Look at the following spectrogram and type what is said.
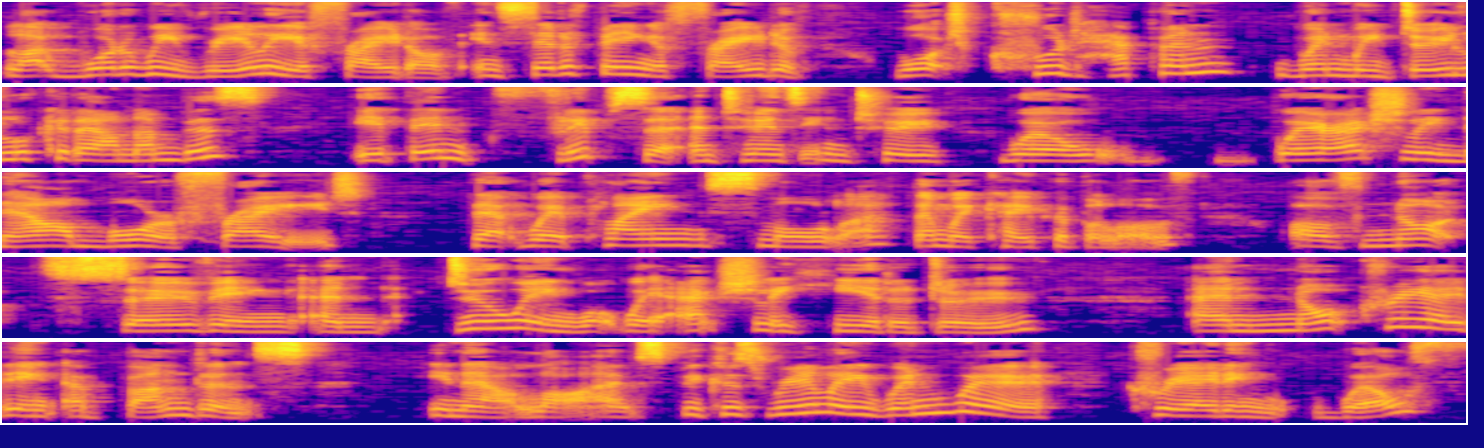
Like, what are we really afraid of? Instead of being afraid of what could happen when we do look at our numbers, it then flips it and turns into, well, we're actually now more afraid that we're playing smaller than we're capable of, of not serving and doing what we're actually here to do and not creating abundance in our lives. Because really, when we're creating wealth,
